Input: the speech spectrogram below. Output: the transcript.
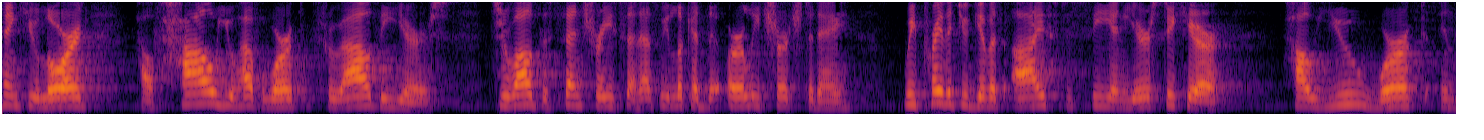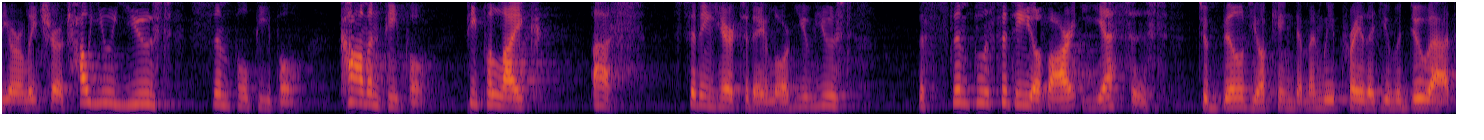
thank you, Lord, of how you have worked throughout the years, throughout the centuries, and as we look at the early church today, we pray that you give us eyes to see and ears to hear how you worked in the early church, how you used simple people, common people, people like us sitting here today, Lord. You've used the simplicity of our yeses to build your kingdom, and we pray that you would do that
